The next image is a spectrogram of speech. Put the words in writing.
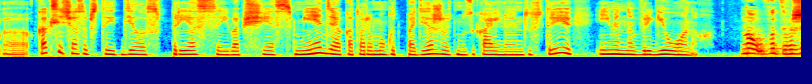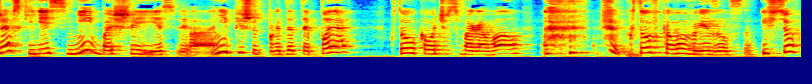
А, как сейчас обстоит дело с прессой и вообще с медиа, которые могут поддерживать музыкальную индустрию именно в регионах? Ну, вот в Ижевске есть СМИ большие, если они пишут про ДТП, кто у кого что своровал, кто в кого врезался. И все.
